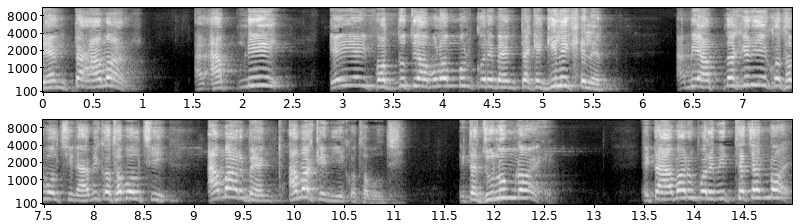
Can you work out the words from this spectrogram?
ব্যাংকটা আমার। আর আপনি এই এই পদ্ধতি অবলম্বন করে ব্যাংকটাকে গিলে খেলেন। আমি আপনাকে নিয়ে কথা বলছি না, আমি কথা বলছি আমার ব্যাংক আমাকে নিয়ে কথা বলছি। এটা জুলুম নয়। এটা আমার উপরে মিথ্যাচার নয়।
